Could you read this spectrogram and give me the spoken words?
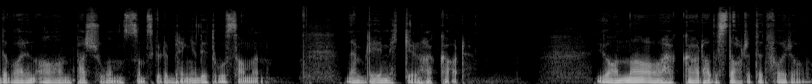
det var en annen person som skulle bringe de to sammen, nemlig Mikkel Huckard. Johanna og Huckard hadde startet et forhold,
